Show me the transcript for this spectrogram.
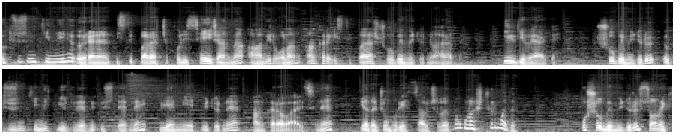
Öksüz'ün kimliğini öğrenen istihbaratçı polis heyecanla amir olan Ankara İstihbarat Şube Müdürünü aradı. Bilgi verdi. Şube müdürü Öksüz'ün kimlik bilgilerini üstlerine, İl Emniyet Müdürüne, Ankara Valisi'ne ya da Cumhuriyet Savcılığına ulaştırmadı. O şube müdürü sonraki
